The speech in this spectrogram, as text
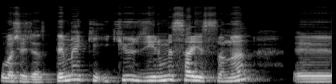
ulaşacağız. Demek ki 220 sayısının e,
